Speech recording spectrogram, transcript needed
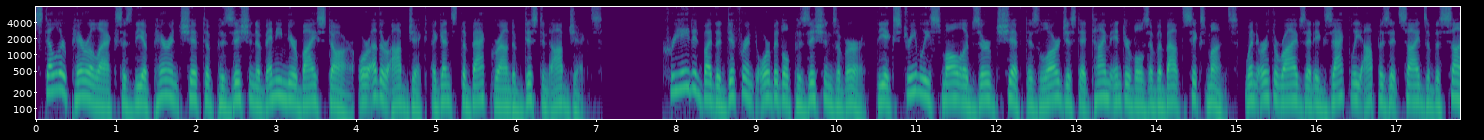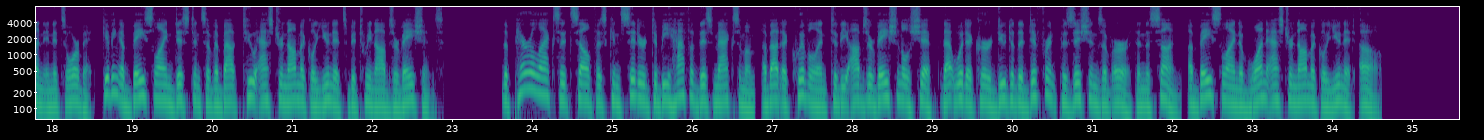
Stellar parallax is the apparent shift of position of any nearby star or other object against the background of distant objects. Created by the different orbital positions of Earth, the extremely small observed shift is largest at time intervals of about six months, when Earth arrives at exactly opposite sides of the Sun in its orbit, giving a baseline distance of about 2 astronomical units between observations. The parallax itself is considered to be half of this maximum, about equivalent to the observational shift that would occur due to the different positions of Earth and the Sun, a baseline of 1 astronomical unit o.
